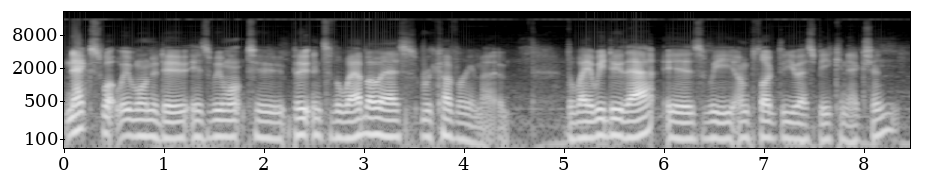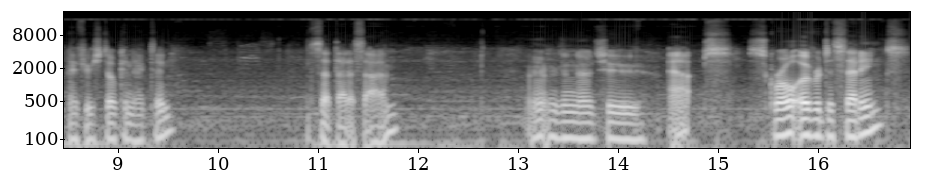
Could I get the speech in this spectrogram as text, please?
next what we want to do is we want to boot into the WebOS recovery mode. The way we do that is we unplug the USB connection if you're still connected. Set that aside. Alright, we're going to go to Apps, scroll over to Settings,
